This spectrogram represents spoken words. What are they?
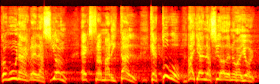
con una relación extramarital que tuvo allá en la ciudad de Nueva York.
